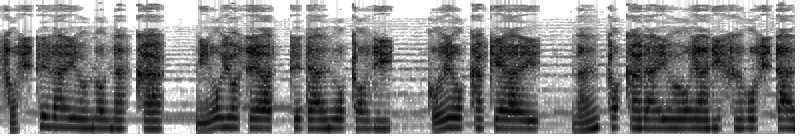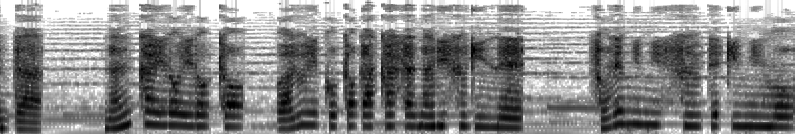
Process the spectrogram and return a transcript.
そして雷雨の中、身を寄せ合って暖を取り、声を掛け合い、なんとか雷雨をやり過ごしたんだ。なんか色々と、悪いことが重なりすぎね。それに日数的にも、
